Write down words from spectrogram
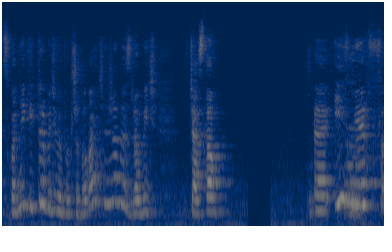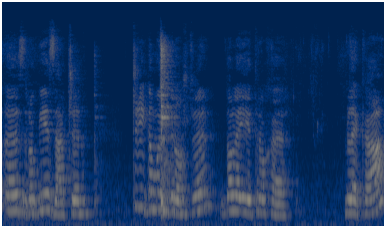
składniki, które będziemy potrzebować, żeby zrobić ciasto. E, I wpierw e, zrobię zaczyn. Czyli do moich drożdży doleję trochę mleka,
